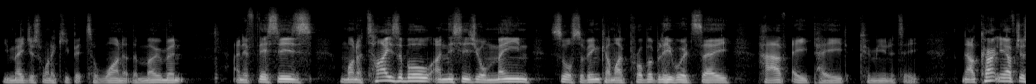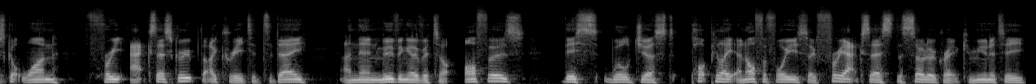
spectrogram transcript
you may just want to keep it to one at the moment. And if this is monetizable and this is your main source of income, I probably would say have a paid community. Now, currently, I've just got one free access group that I created today. And then moving over to offers, this will just populate an offer for you. So free access, the solo creator community,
